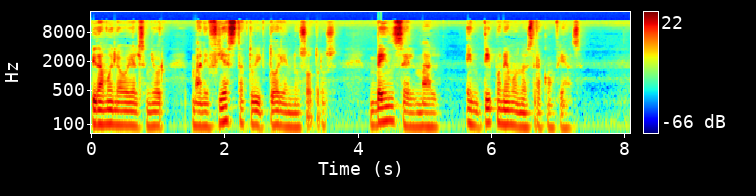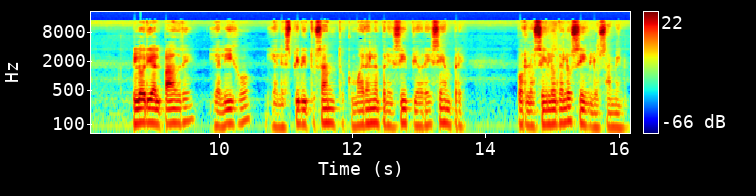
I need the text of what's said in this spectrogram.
Pidámosle hoy al Señor, manifiesta tu victoria en nosotros, vence el mal, en ti ponemos nuestra confianza. Gloria al Padre, y al Hijo, y al Espíritu Santo, como era en el principio, ahora y siempre, por los siglos de los siglos. Amén.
